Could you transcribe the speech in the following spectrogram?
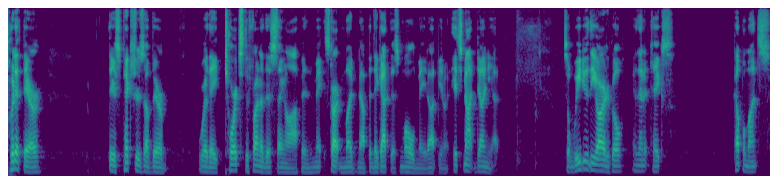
put it there. There's pictures of their where they torch the front of this thing off and start mudding up, and they got this mold made up. You know, it's not done yet. So we do the article, and then it takes a couple months,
